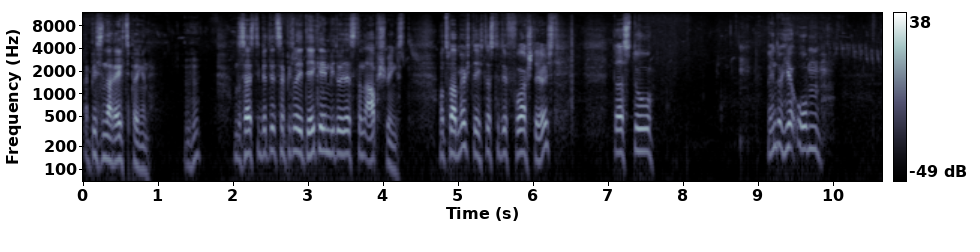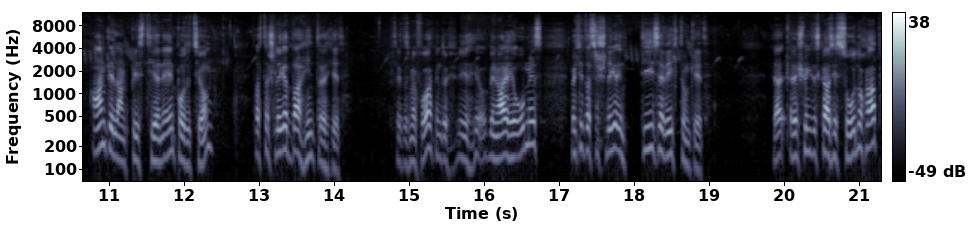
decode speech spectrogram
ein bisschen nach rechts bringen. Mhm. Und das heißt, ich werde jetzt ein bisschen eine Idee geben, wie du das dann abschwingst. Und zwar möchte ich, dass du dir vorstellst, dass du, wenn du hier oben angelangt bist, hier in der Endposition, dass der Schläger dahinter geht. Ich zeige das mal vor, wenn, du, wenn Mario hier oben ist, möchte ich, dass der Schläger in diese Richtung geht. Ja, er schwingt es quasi so noch ab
